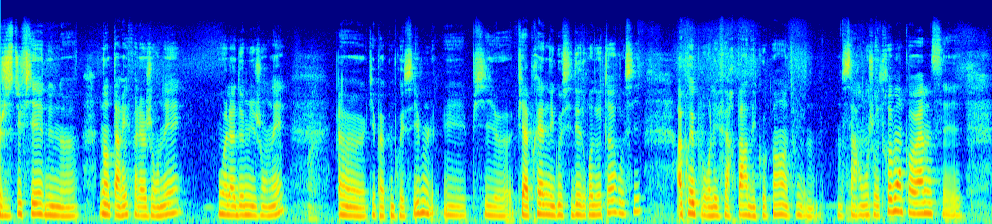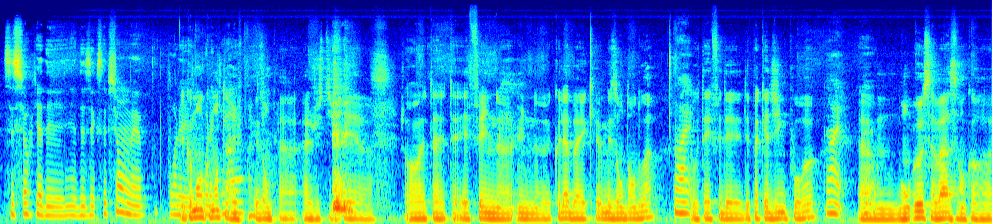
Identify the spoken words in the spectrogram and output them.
justifier d'un tarif à la journée ou à la demi-journée, euh, qui n'est pas compressible. Et puis, euh, puis après, négocier des droits d'auteur aussi. Après, pour les faire part des copains, tout, on, s'arrange autrement quand même. C'est sûr qu'il y, a des exceptions, mais pour les. Et comment tu arrives par exemple à, justifier euh, Genre, tu avais fait une, une collab avec Maison d'Andois où tu avais fait des, des, packaging pour eux. Euh, bon, eux, ça va, c'est encore,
